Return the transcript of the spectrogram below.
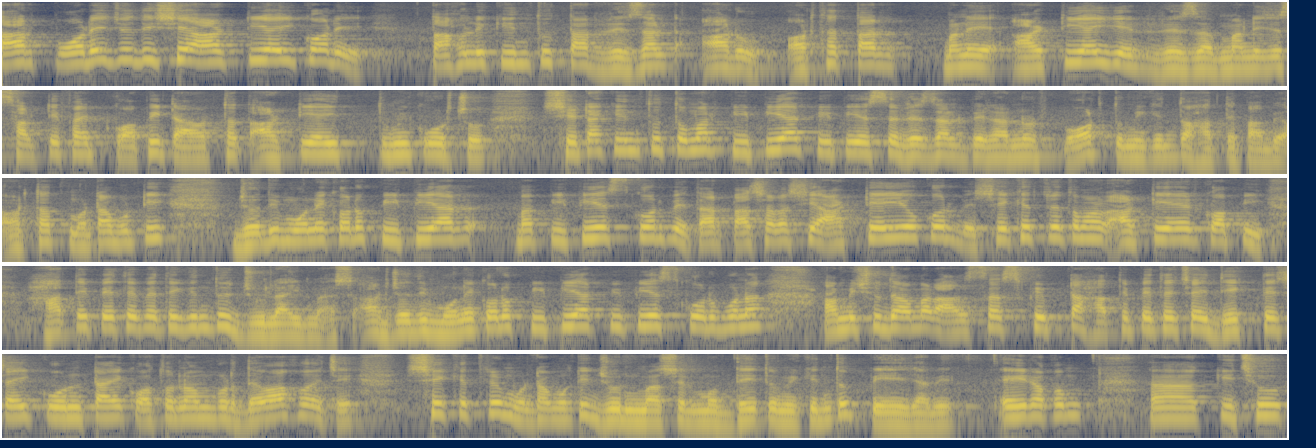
তারপরে যদি সে আরটিআই করে তাহলে কিন্তু তার রেজাল্ট আরও অর্থাৎ তার মানে আরটিআই এর রেজাল্ট মানে যে সার্টিফাইড কপিটা অর্থাৎ আরটিআই তুমি করছ সেটা কিন্তু তোমার পিপিআর পিপিএস এর রেজাল্ট বেরানোর পর তুমি কিন্তু হাতে পাবে। অর্থাৎ মোটামুটি যদি মনে করো পিপিআর বা পিপিএস করবে তার পাশাপাশি আরটিআইও করবে সেক্ষেত্রে তোমার আরটিআই এর কপি হাতে পেতে পেতে কিন্তু জুলাই মাস। আর যদি মনে করো পিপিআর পিপিএস করব না আমি শুধু আমার আনসার স্ক্রিপ্টটা হাতে পেতে চাই দেখতে চাই কোনটায় কত নম্বর দেওয়া হয়েছে সেক্ষেত্রে মোটামুটি জুন মাসের মধ্যেই তুমি কিন্তু পেয়ে যাবে। এই রকম আহ, কিছু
